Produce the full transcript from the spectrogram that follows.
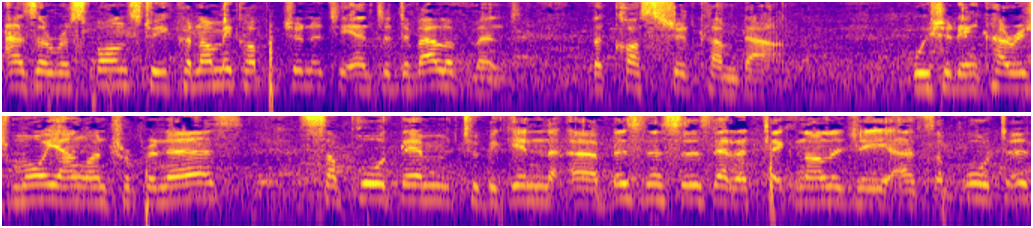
as a response to economic opportunity and to development, the cost should come down. We should encourage more young entrepreneurs, support them to begin uh, businesses that are technology uh, supported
